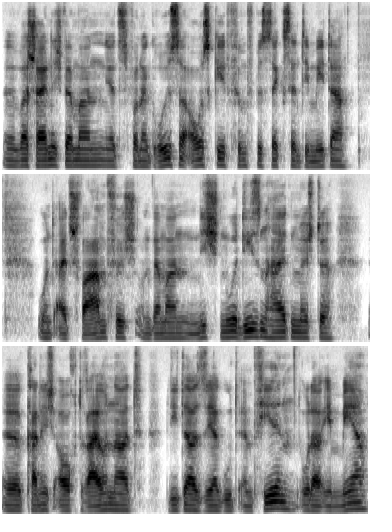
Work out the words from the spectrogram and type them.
Äh, wahrscheinlich, wenn man jetzt von der Größe ausgeht, 5 bis 6 Zentimeter und als Schwarmfisch. Und wenn man nicht nur diesen halten möchte, äh, kann ich auch 300 Liter sehr gut empfehlen oder eben mehr.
